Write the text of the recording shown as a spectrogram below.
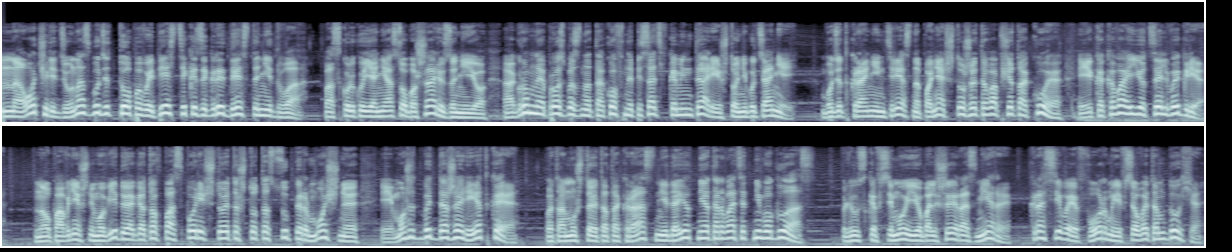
На очереди у нас будет топовый пестик из игры Destiny 2. Поскольку я не особо шарю за нее, огромная просьба знатоков написать в комментарии что-нибудь о ней. Будет крайне интересно понять, что же это вообще такое и какова ее цель в игре. Но по внешнему виду я готов поспорить, что это что-то супер мощное и может быть даже редкое. Потому что этот окрас не дает мне оторвать от него глаз. Плюс ко всему ее большие размеры, красивые формы и все в этом духе.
